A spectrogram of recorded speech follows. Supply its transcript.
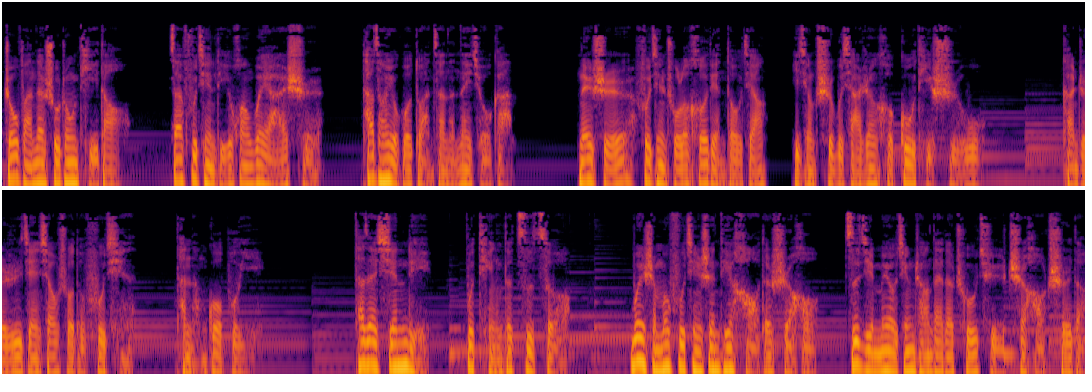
周凡在书中提到，在父亲罹患胃癌时，他曾有过短暂的内疚感。那时，父亲除了喝点豆浆，已经吃不下任何固体食物。看着日渐消瘦的父亲，他难过不已。他在心里不停的自责：为什么父亲身体好的时候，自己没有经常带他出去吃好吃的，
